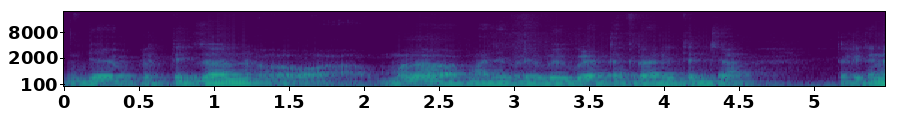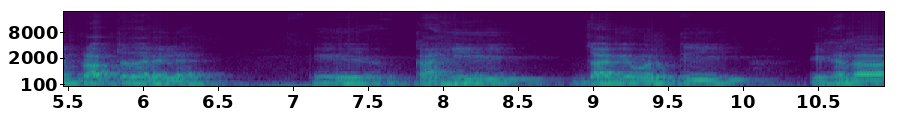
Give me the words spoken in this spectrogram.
म्हणजे प्रत्येकजण मला माझ्याकडे वेगवेगळ्या तक्रारी त्यांच्या त्या ठिकाणी प्राप्त झालेल्या आहेत. की काही जागेवरती एखादा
